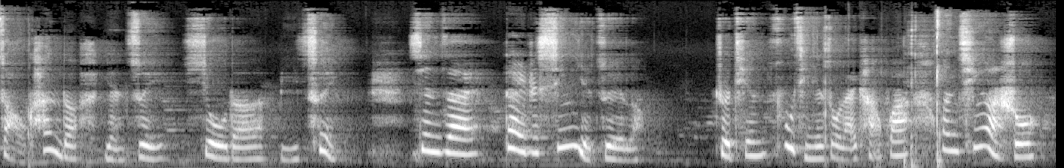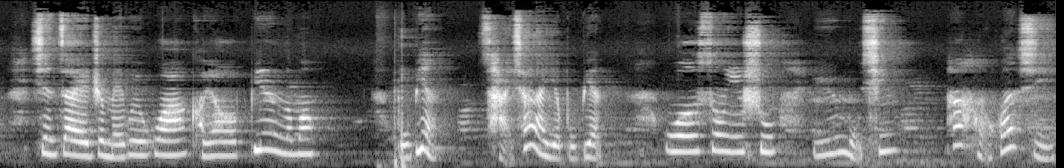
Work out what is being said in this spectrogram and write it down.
早看得眼醉，嗅得鼻醉，现在带着心也醉了。这天，父亲也走来看花，问青儿说：“现在这玫瑰花可要变了吗？”“不变。”采下来也不变。我送一束与母亲，她很欢喜，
